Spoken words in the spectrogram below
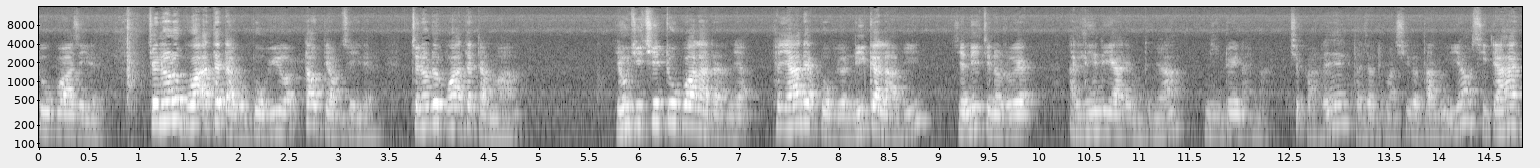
တိုးပွားစေတယ်ကျွန်တော်တို့ဘဝအသက်တာကိုပို့ပြီးတော့တောက်ပြောင်စေတယ်ကျွန်တော်တို့ဘဝအသက်တာမှာယုံကြည်ခြင်းတိုးပွားလာတာမြတ်ဖရားတဲ့ပို့ပြီးတော့နီးကပ်လာပြီးယနေ့ကျွန်တော်တို့ရဲ့အလင်းတရားတွေကိုသူများမြင်တွေ့နိုင်မှာ ဖြစ်ပါတယ်ဒါကြောင့်ဒီမှာရှိတော့တာမီရောက်စီတိုင်း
